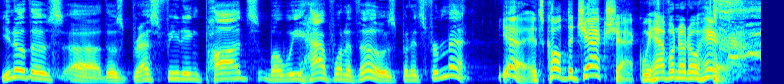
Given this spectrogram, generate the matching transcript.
You know those uh, those breastfeeding pods? Well, we have one of those, but it's for men. yeah, it's called the Jack Shack. We have one at O'Hare.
